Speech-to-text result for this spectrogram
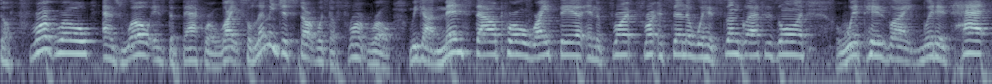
the front row as well as the back row, right? So let me just start with the front row. We got Men's Style Pro right there in the front, front and center with his sunglasses on, with his like, with his hat,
